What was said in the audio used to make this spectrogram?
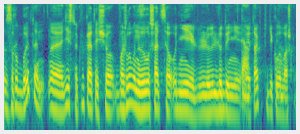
е, зробити? Е, дійсно, як ви кажете, що важливо не залишатися однією людині, Так. так тоді, коли важко.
